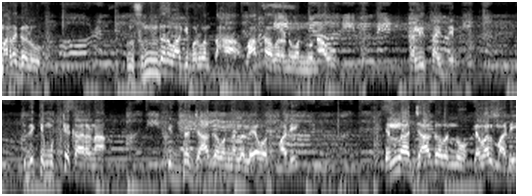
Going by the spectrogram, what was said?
ಮರಗಳು ಒಂದು ಸುಂದರವಾಗಿ ಬರುವಂತಹ ವಾತಾವರಣವನ್ನು ನಾವು ಕಲಿತಾ ಇದ್ದೇವೆ. ಇದಕ್ಕೆ ಮುಖ್ಯ ಕಾರಣ ಇದ್ದ ಜಾಗವನ್ನೆಲ್ಲ ಲೇಔಟ್ ಮಾಡಿ, ಎಲ್ಲ ಜಾಗವನ್ನು ಲೆವೆಲ್ ಮಾಡಿ,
